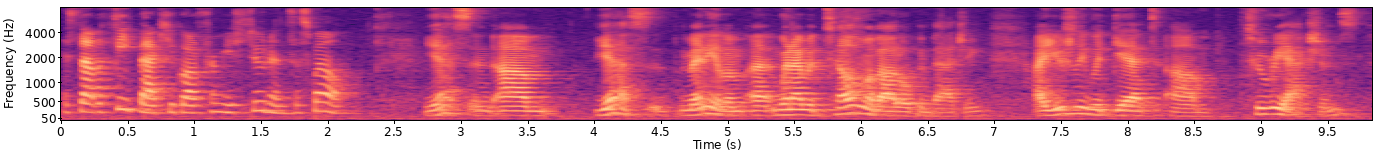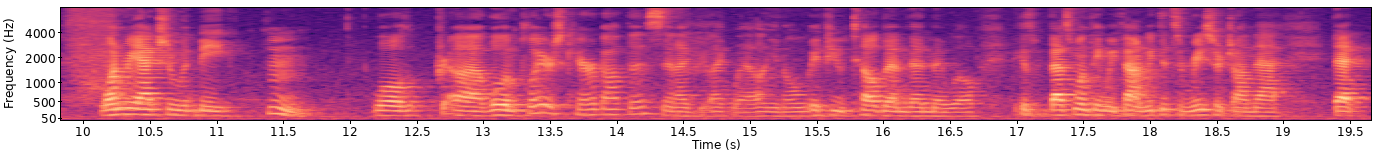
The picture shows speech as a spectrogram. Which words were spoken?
Is that the feedback you got from your students as well? Yes, and um, yes, many of them. Uh, when I would tell them about open badging, I usually would get um, two reactions. One reaction would be, hmm, well, uh, will employers care about this? And I'd be like, well, you know, if you tell them, then they will. Because that's one thing we found. We did some research on that, that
